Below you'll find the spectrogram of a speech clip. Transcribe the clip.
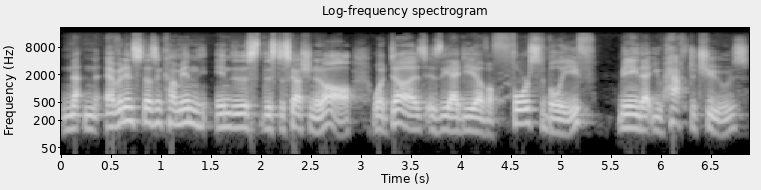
N- evidence doesn't come in into this, this discussion at all. What does is the idea of a forced belief, meaning that you have to choose.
